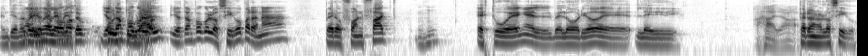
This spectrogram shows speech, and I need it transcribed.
Entiendo No, que hay un tampoco- elemento yo tampoco, cultural. lo, yo tampoco lo sigo para nada, pero fun fact, estuve en el velorio de Lady D, Ajá, ya va. pero no lo sigo.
